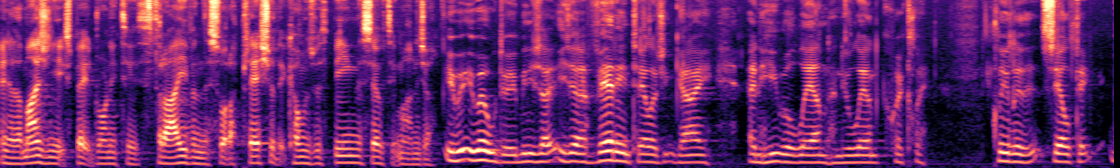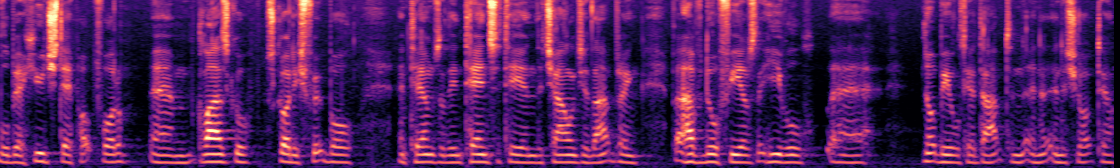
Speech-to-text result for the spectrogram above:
And I'd imagine you expect Ronnie to thrive in the sort of pressure that comes with being the Celtic manager. He, he will do. I mean, he's a, he's a very intelligent guy and he will learn and he'll learn quickly. Clearly, Celtic will be a huge step up for him. Um, Glasgow, Scottish football, in terms of the intensity and the challenge of that bring. But I have no fears that he will uh, not be able to adapt in, in, in the short term.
